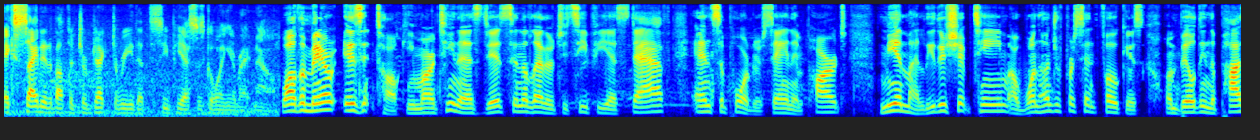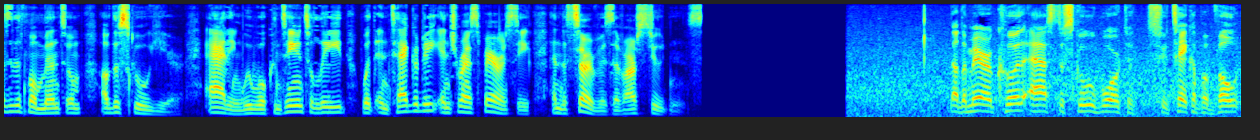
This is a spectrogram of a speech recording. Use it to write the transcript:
excited about the trajectory that the CPS is going in right now. While the mayor isn't talking, Martinez did send a letter to CPS staff and supporters saying, in part, me and my leadership team are 100% focused on building the positive momentum of the school year, adding, we will continue to lead with integrity and transparency in the service of our students. Now, the mayor could ask the school board to, to take up a vote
